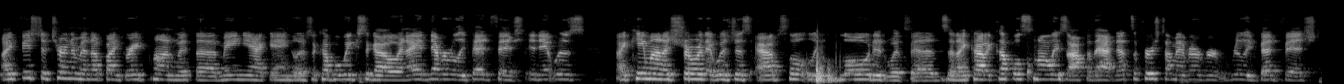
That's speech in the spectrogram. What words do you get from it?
I fished a tournament up on Great Pond with uh, Maniac Anglers a couple weeks ago, and I had never really bed fished, and it was I came on a shore that was just absolutely loaded with beds, and I caught a couple smallies off of that. That's the first time I've ever really bed fished.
